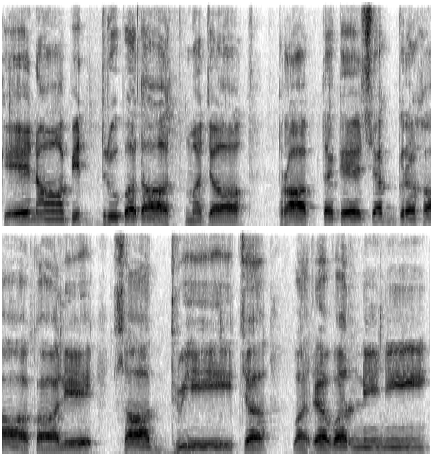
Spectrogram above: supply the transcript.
केनापि द्रुपदात्मजा प्राप्तकेशग्रहाकाले साध्वी च वरवर्णिनी।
